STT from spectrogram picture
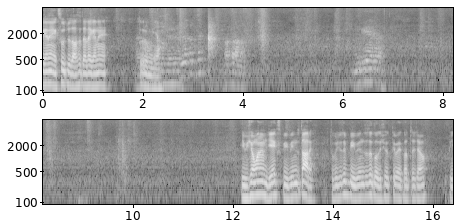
এখানে একশো উচ্চতা আছে, তাহলে এখানে তোর মিয়া। পি বিষমান এম জি এক্স পি বিন্দুতে, আর তুমি যদি পি বিন্দুতে গতিশক্তি বের করতে চাও, পি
